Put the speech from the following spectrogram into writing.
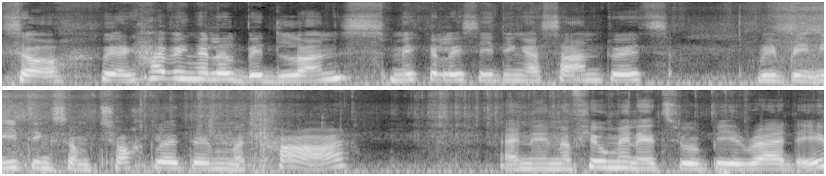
So we're having a little bit lunch. Mikkel is eating a sandwich. We've been eating some chocolate in the car. And in a few minutes we'll be ready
